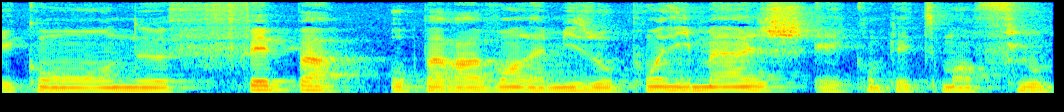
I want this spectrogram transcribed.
et qu'on ne fait pas auparavant la mise au point, l'image est complètement floue.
